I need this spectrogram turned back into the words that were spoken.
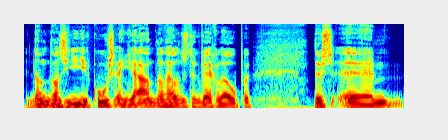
Dan, dan zie je je koers en je aandeelhouders natuurlijk weglopen. Dus um,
